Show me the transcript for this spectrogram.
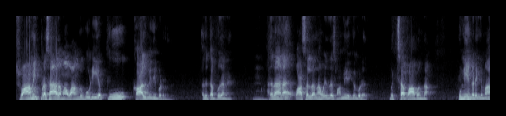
சுவாமி பிரசாதமாக வாங்கக்கூடிய பூ கால் மிதிப்படுறது. அது தப்பு தானே. அதனால் வாசல்லலாம் எந்த சுவாமி வைக்கக்கூடாது வச்சா பாபம்தான். புண்ணியம் கிடைக்குமா?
